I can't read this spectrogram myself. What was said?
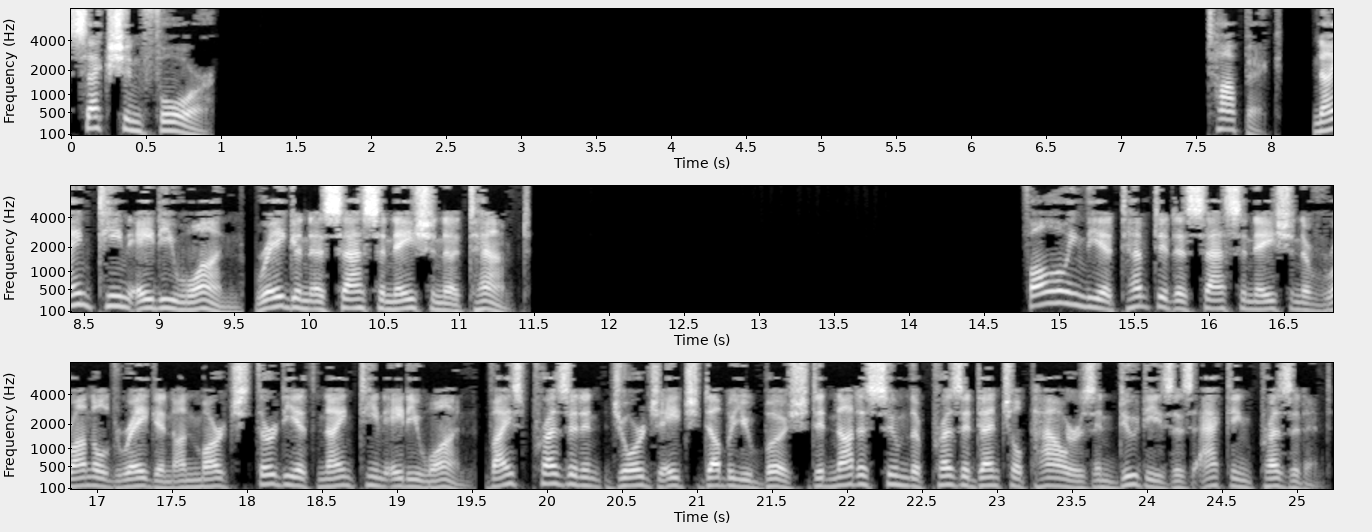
Section 4 1981 Reagan assassination attempt. Following the attempted assassination of Ronald Reagan on March 30, 1981, Vice President George H. W. Bush did not assume the presidential powers and duties as acting president.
